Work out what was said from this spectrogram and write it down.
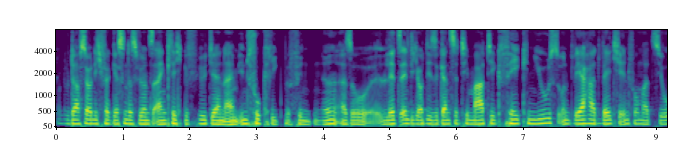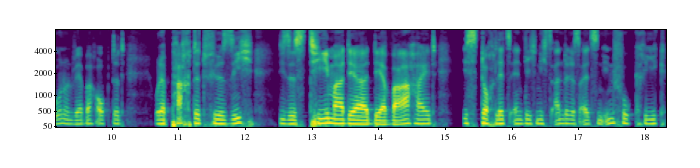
Und du darfst ja auch nicht vergessen, dass wir uns eigentlich gefühlt ja in einem Infokrieg befinden. Ne? Also äh, letztendlich auch diese ganze Thematik Fake News und wer hat welche Informationen und wer behauptet oder pachtet für sich dieses Thema der, der Wahrheit ist doch letztendlich nichts anderes als ein Infokrieg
